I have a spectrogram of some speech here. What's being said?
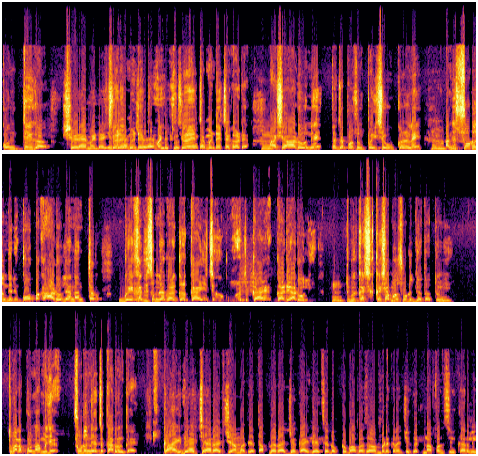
कोणत्याही शेळ्या मेंढ्या शेळ्या मेंढ्या शेळ्याच्या? मेंढ्याच्या गाड्या. अशा अडवणे त्याच्यापासून पैसे उकळणे आणि सोडून देणे. गोपक अडवल्यानंतर एखादी समजा गायीची गाय गाडी अडवली. तुम्ही कशा कशामुळे सोडून देता तुम्ही? तुम्हाला कोण म्हणजे सोडून द्यायचं कारण काय? कायद्याच्या राज्यामध्ये आता आपलं राज्य कायद्याचं डॉक्टर बाबासाहेब आंबेडकरांची घटना आपण स्वीकारली.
